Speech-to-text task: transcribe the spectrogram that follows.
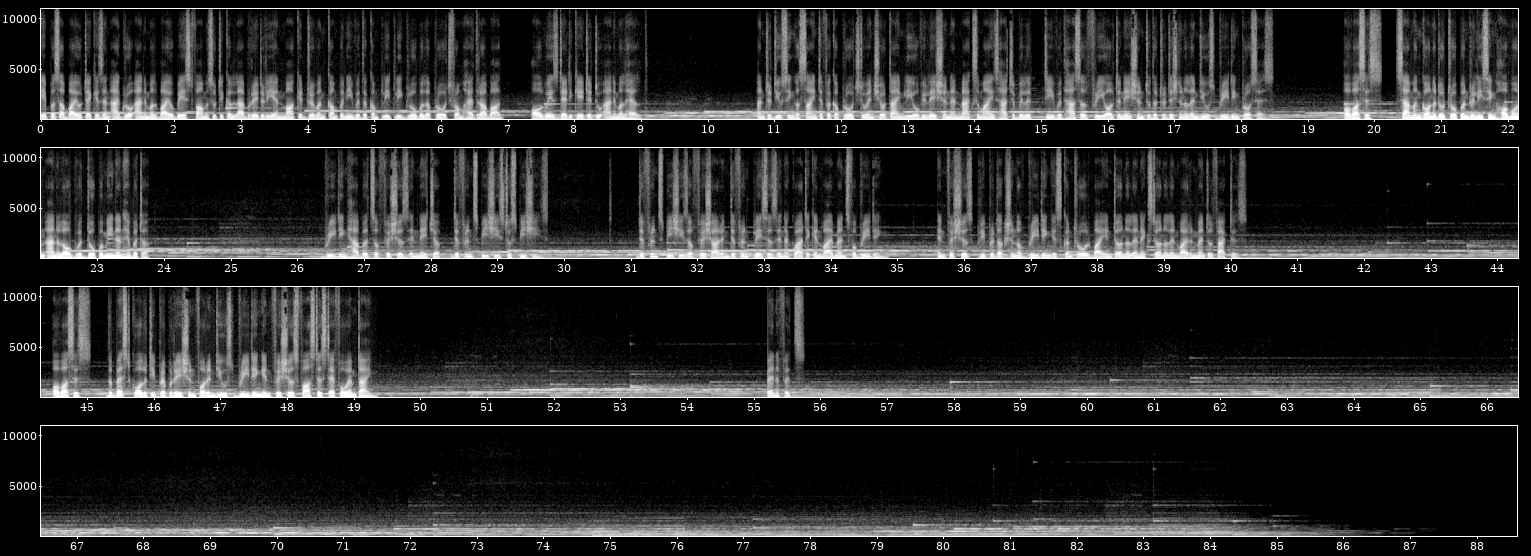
Apisa Biotech is an agro-animal bio-based pharmaceutical laboratory and market-driven company with a completely global approach from Hyderabad, always dedicated to animal health. Introducing a scientific approach to ensure timely ovulation and maximize hatchability with hassle-free alternation to the traditional induced breeding process. Ovasis, salmon gonadotropin releasing hormone analog with dopamine inhibitor. Breeding habits of fishes in nature, different species to species. Different species of fish are in different places in aquatic environments for breeding. In fishes, reproduction of breeding is controlled by internal and external environmental factors. Ovasis, the best quality preparation for induced breeding in fishes fastest FOM time. Benefits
